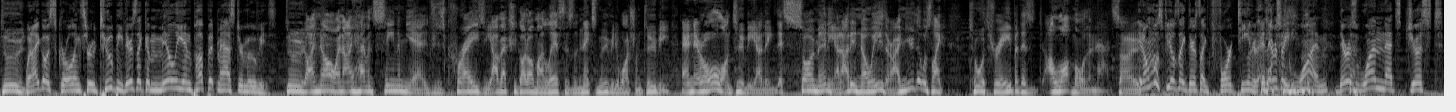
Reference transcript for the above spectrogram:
Dude. When I go scrolling through Tubi, there's like a million Puppet Master movies. Dude, I know, and I haven't seen them yet, which is crazy. I've actually got on my list as the next movie to watch on Tubi, and they're all on Tubi. I think there's so many, and I didn't know either. I knew there was like two or three, but there's a lot more than that. So It almost feels like there's like 14 or and there's like one, there's one that's just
